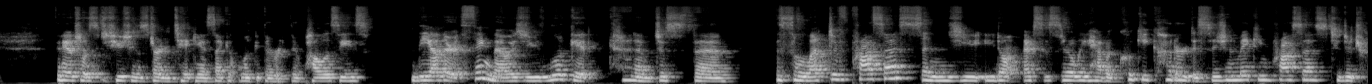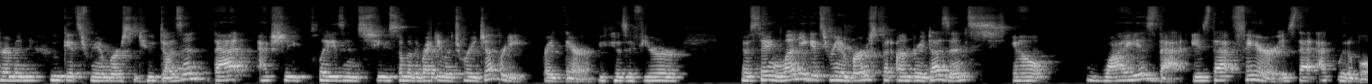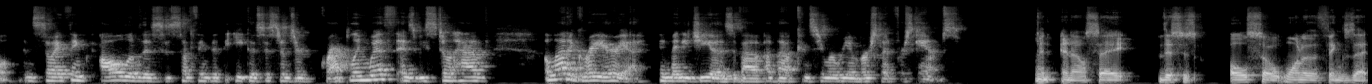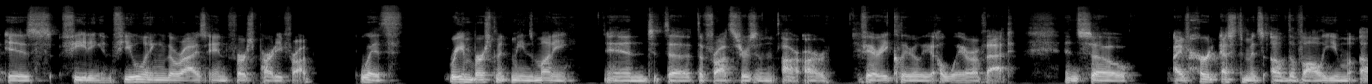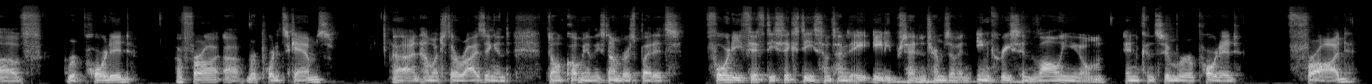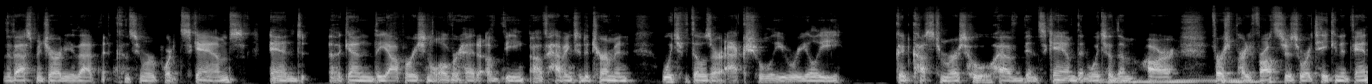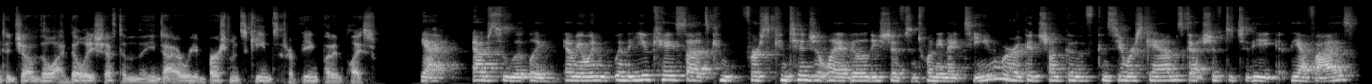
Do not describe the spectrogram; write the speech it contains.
financial institutions started taking a second look at their, their policies. The other thing though is you look at kind of just the a selective process and you, you don't necessarily have a cookie cutter decision making process to determine who gets reimbursed and who doesn't that actually plays into some of the regulatory jeopardy right there because if you're you know saying lenny gets reimbursed but andre doesn't you know why is that is that fair is that equitable and so i think all of this is something that the ecosystems are grappling with as we still have a lot of gray area in many geos about about consumer reimbursement for scams and, and I'll say this is also one of the things that is feeding and fueling the rise in first party fraud. With reimbursement means money, and the, the fraudsters are, are very clearly aware of that. And so I've heard estimates of the volume of reported fraud, uh, reported scams, uh, and how much they're rising. And don't quote me on these numbers, but it's 40, 50, 60, sometimes 80% in terms of an increase in volume in consumer reported fraud, the vast majority of that consumer reported scams, and again the operational overhead of being of having to determine which of those are actually really good customers who have been scammed and which of them are first party fraudsters who are taking advantage of the liability shift and the entire reimbursement schemes that are being put in place. Yeah, absolutely. I mean, when, when the UK saw its con- first contingent liability shift in 2019, where a good chunk of consumer scams got shifted to the, the FIs,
